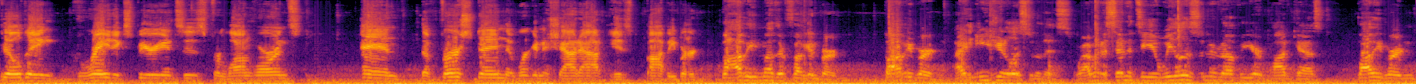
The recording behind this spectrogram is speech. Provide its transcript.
building great experiences for Longhorns. And the first name that we're going to shout out is Bobby Bird. Bobby motherfucking Burton. Bobby Burton, I need you to listen to this. I'm going to send it to you. We listened to it over your podcast. Bobby Burton,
